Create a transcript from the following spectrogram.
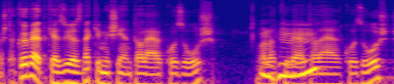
Most a következő, az nekem is ilyen találkozós, valakivel mm-hmm. találkozós.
